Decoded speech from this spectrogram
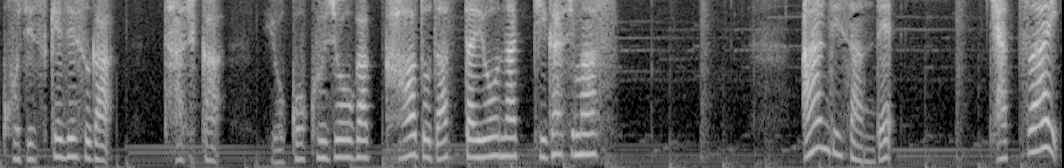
こじつけですが、確か予告状がカードだったような気がします。アンリさんで、キャッツアイ。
